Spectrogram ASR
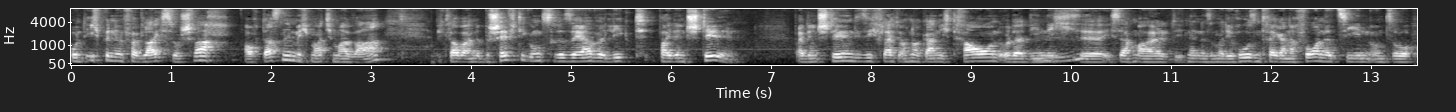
und ich bin im Vergleich so schwach. Auch das nehme ich manchmal wahr. Ich glaube, eine Beschäftigungsreserve liegt bei den Stillen. Bei den Stillen, die sich vielleicht auch noch gar nicht trauen oder die mhm. nicht, äh, ich sag mal, ich nenne es immer die Hosenträger nach vorne ziehen und so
